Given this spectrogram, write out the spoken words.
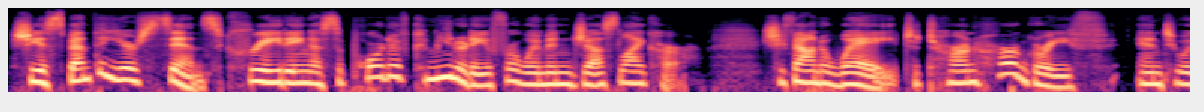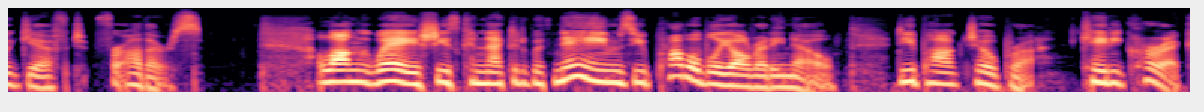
She has spent the years since creating a supportive community for women just like her. She found a way to turn her grief into a gift for others. Along the way, she's connected with names you probably already know Deepak Chopra, Katie Couric,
